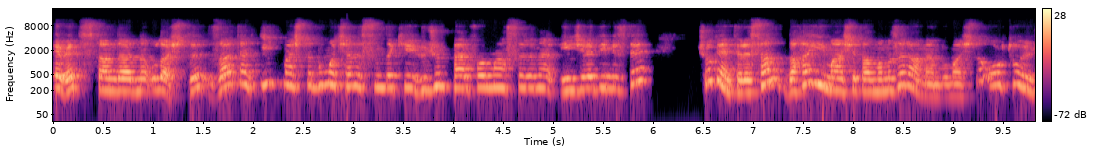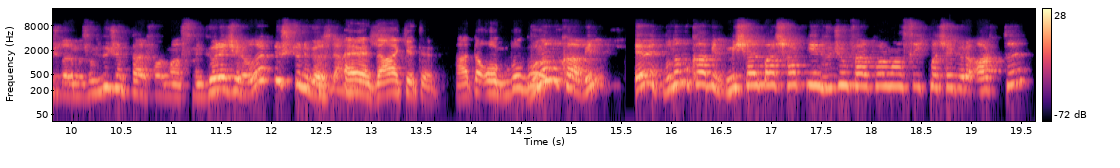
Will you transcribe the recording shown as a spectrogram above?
Evet standartına ulaştı. Zaten ilk maçta bu maç arasındaki hücum performanslarını incelediğimizde çok enteresan. Daha iyi manşet almamıza rağmen bu maçta orta oyuncularımızın hücum performansının göreceli olarak düştüğünü gözlemliyoruz. Evet daha kötü. Hatta Ogbogu... Buna mukabil Evet buna mukabil Michel Barşartli'nin hücum performansı ilk maça göre arttı.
